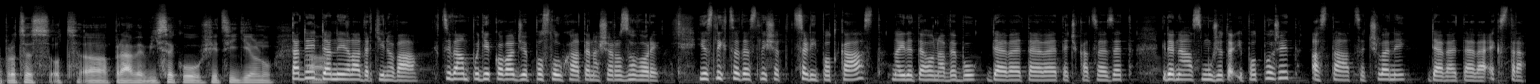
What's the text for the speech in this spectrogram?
proces od uh, právě výseku, šicí dílnu. Tady a... Daniela Drtinová. Chci vám poděkovat, že posloucháte naše rozhovory. Jestli chcete slyšet celý podcast, najdete ho na webu dvtv.cz, kde nás můžete i podpořit a stát se členy DVTV Extra.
